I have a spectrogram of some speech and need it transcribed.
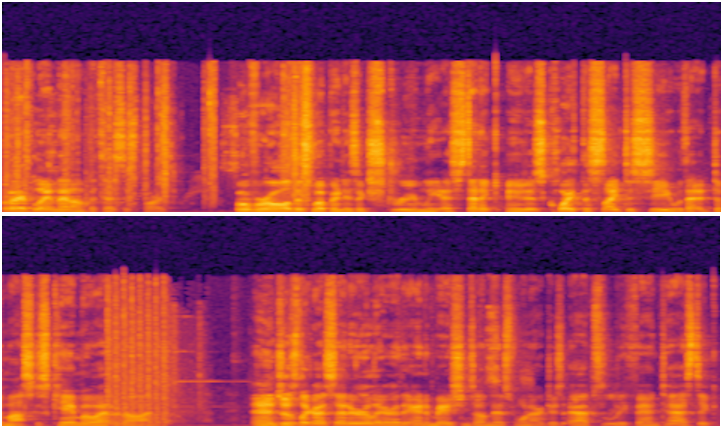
but I blame that on Bethesda's part. Overall, this weapon is extremely aesthetic, and it is quite the sight to see with that Damascus camo added on. And just like I said earlier, the animations on this one are just absolutely fantastic,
